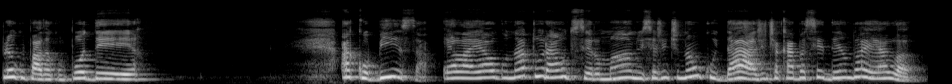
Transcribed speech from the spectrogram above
preocupada com poder. A cobiça, ela é algo natural do ser humano e se a gente não cuidar, a gente acaba cedendo a ela.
